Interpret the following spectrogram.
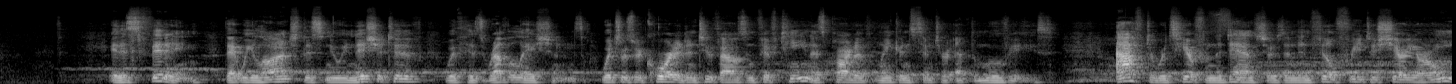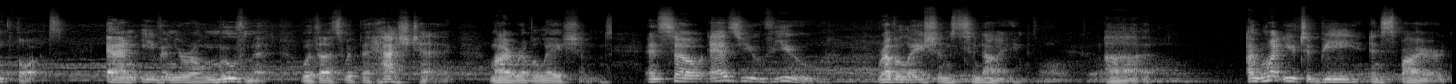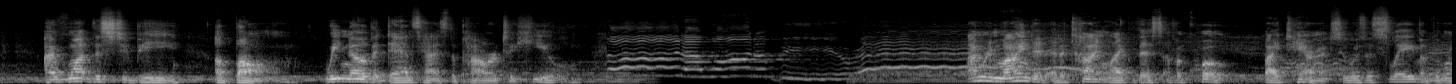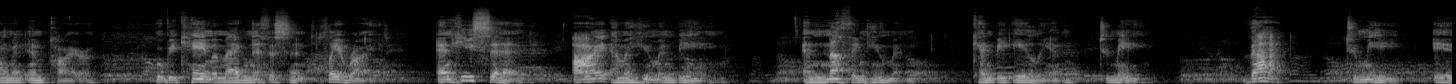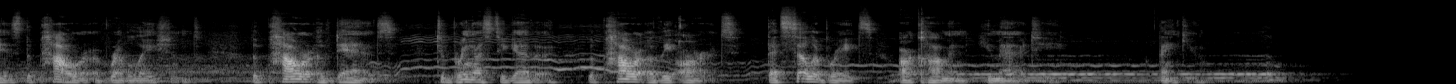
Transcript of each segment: It is fitting that we launch this new initiative with his Revelations, which was recorded in 2015 as part of Lincoln Center at the Movies. Afterwards, hear from the dancers and then feel free to share your own thoughts and even your own movement with us with the hashtag MyRevelations. And so as you view Revelations tonight, uh, I want you to be inspired. I want this to be a balm. We know that dance has the power to heal. I'm reminded at a time like this of a quote by Terence, who was a slave of the Roman Empire, who became a magnificent playwright. And he said, I am a human being, and nothing human can be alien to me. That, to me, is the power of revelations, the power of dance to bring us together, the power of the arts that celebrates our common humanity. Thank you.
